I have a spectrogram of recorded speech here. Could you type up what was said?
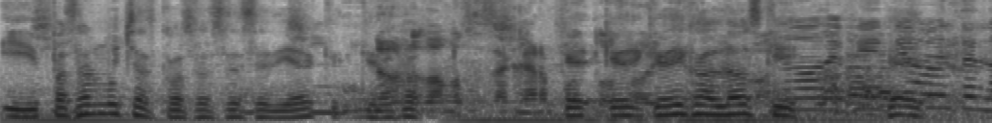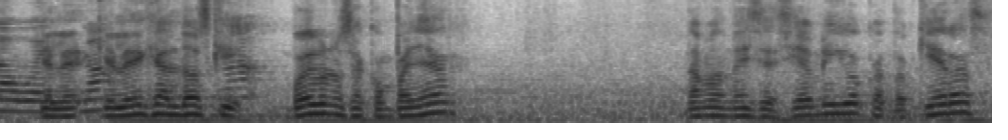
Y pasaron muchas cosas ese día que, que No dijo, nos vamos a sacar fotos que- hoy. que dijo Aldosky. No, definitivamente no, güey. Que le, no. que le dije al Doski, No. vuélvenos a acompañar. Nada más me dice, sí, amigo, cuando quieras.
